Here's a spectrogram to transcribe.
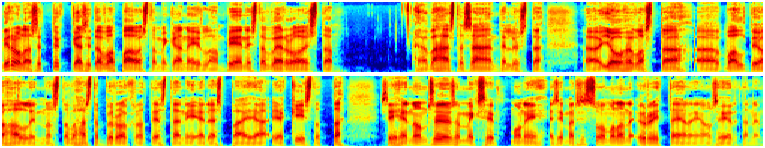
virolaiset tykkää sitä vapaudesta, mikä niillä on, pienistä veroista, vähästä sääntelystä, jouhevasta valtiohallinnosta, vähästä byrokratiasta ja niin edespäin. Ja, ja kiistatta siihen on syynsä, miksi moni esimerkiksi suomalainen yrittäjä niin on siirtänyt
